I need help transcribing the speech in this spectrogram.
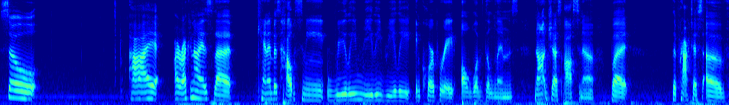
so I I recognize that cannabis helps me really, really, really incorporate all of the limbs, not just asana, but the practice of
